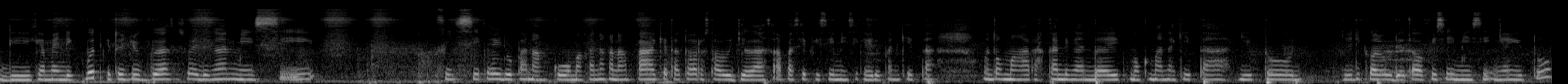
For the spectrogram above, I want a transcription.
di Kemendikbud. Itu juga sesuai dengan misi visi kehidupan aku. Makanya kenapa kita tuh harus tahu jelas apa sih visi misi kehidupan kita untuk mengarahkan dengan baik mau ke mana kita gitu. Jadi kalau udah tahu visi misinya itu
